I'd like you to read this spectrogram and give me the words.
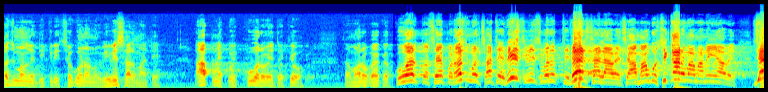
અજમલની દીકરી સગુણાનું વિવિશાળ માટે આપને કોઈ કુંવર હોય તો કયો. તો મારો ભાઈ કે કુંવર તો છે, પણ અજમલ સાથે વીસ વીસ વર્ષથી વેર સહેલ આવે છે. આ માંગુ સ્વીકારવામાં નહીં આવે. જે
